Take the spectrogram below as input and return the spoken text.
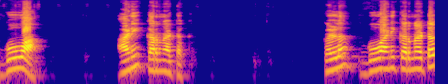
गोवा आणि कर्नाटक. कळलं? गोवा आणि कर्नाटक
